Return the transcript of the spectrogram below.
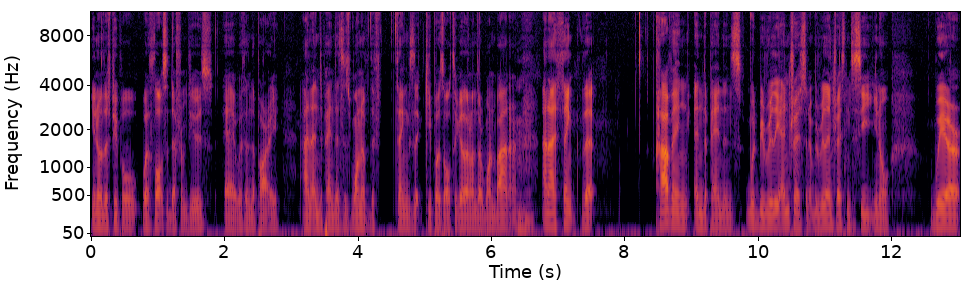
You know, there's people with lots of different views uh, within the party, and independence is one of the f- things that keep us all together under one banner. Mhm. And I think that having independence would be really interesting. It'd be really interesting to see, you know, where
